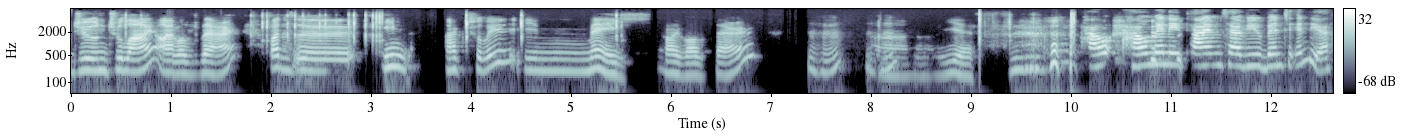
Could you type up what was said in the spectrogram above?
June, July, I was there, but mm -hmm. uh, in actually in May I was there. Mm -hmm. Mm -hmm. Uh, yes. how how many times have you been to India?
